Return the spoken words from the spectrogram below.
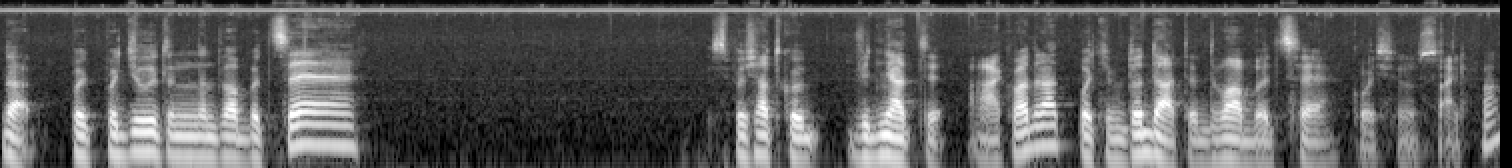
Да, поділити на 2bc. Спочатку відняти а квадрат, потім додати 2bc косинус альфа.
